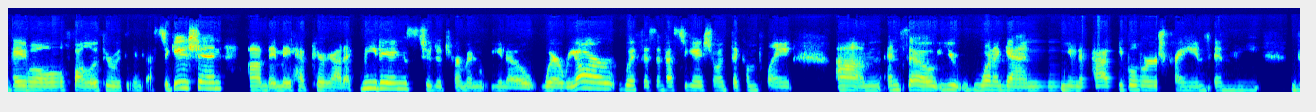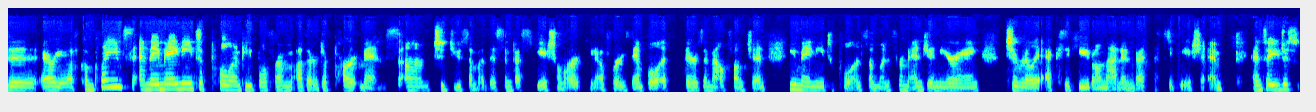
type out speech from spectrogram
they will follow through with the investigation. Um, they may have periodic meetings to determine you know where we are with this investigation with the complaint. Um, and so you want again you know have people who are trained in the the area of complaints and they may need to pull in people from other departments um, to do some of this investigation work. You know for example if there's a malfunction you may need to pull in someone from engineering to really execute on that investigation. And so you just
